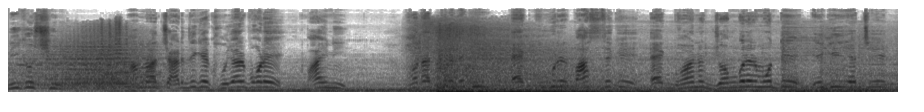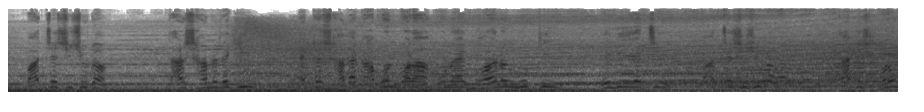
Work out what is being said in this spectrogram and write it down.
নিখোঁজ ছিল। আমরা চারিদিকে খোঁজার পরে পাইনি। হঠাৎ করে দেখি এক পুকুরের পাশ থেকে এক ভয়ানক জঙ্গলের মধ্যে এগিয়ে যাচ্ছে বাচ্চা শিশুটা। তার সামনে দেখি একটা সাদা কাপড় পরা কোনো এক ভয়ানক মূর্তি এগিয়ে যাচ্ছে বাচ্চা শিশুটা। তাকে স্মরণ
